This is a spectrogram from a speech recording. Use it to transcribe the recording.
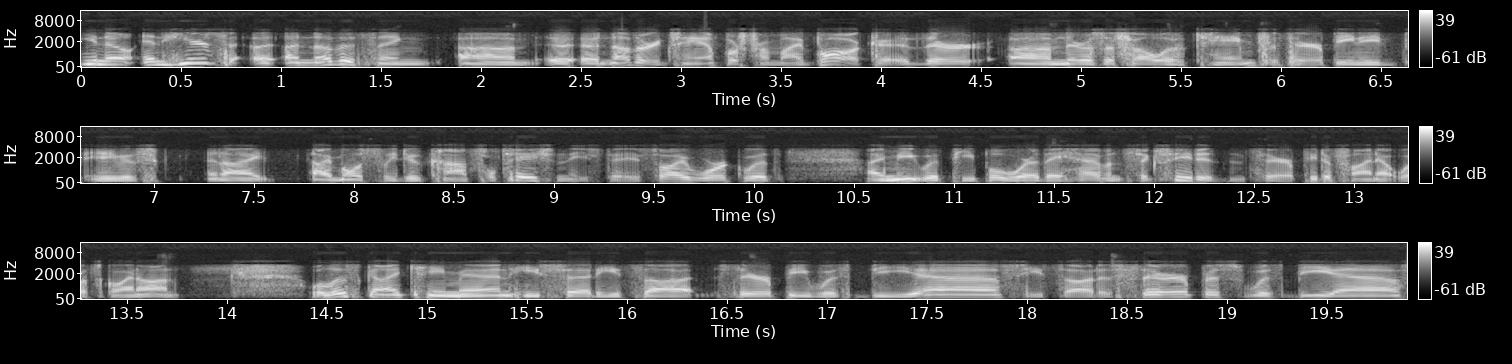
You know, and here's a, another thing, um, another example from my book. There, um, there was a fellow who came for therapy, and he, he was, and I, I mostly do consultation these days. So I work with, I meet with people where they haven't succeeded in therapy to find out what's going on. Well, this guy came in. He said he thought therapy was BS. He thought his therapist was BS.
